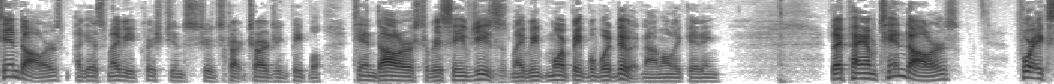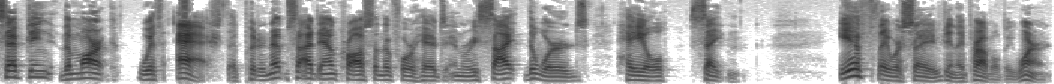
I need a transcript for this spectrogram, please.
ten dollars. I guess maybe Christians should start charging people ten dollars to receive Jesus. Maybe more people would do it. Now I'm only kidding. They pay them ten dollars for accepting the mark with ash. They put an upside down cross on their foreheads and recite the words, Hail Satan. If they were saved, and they probably weren't,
